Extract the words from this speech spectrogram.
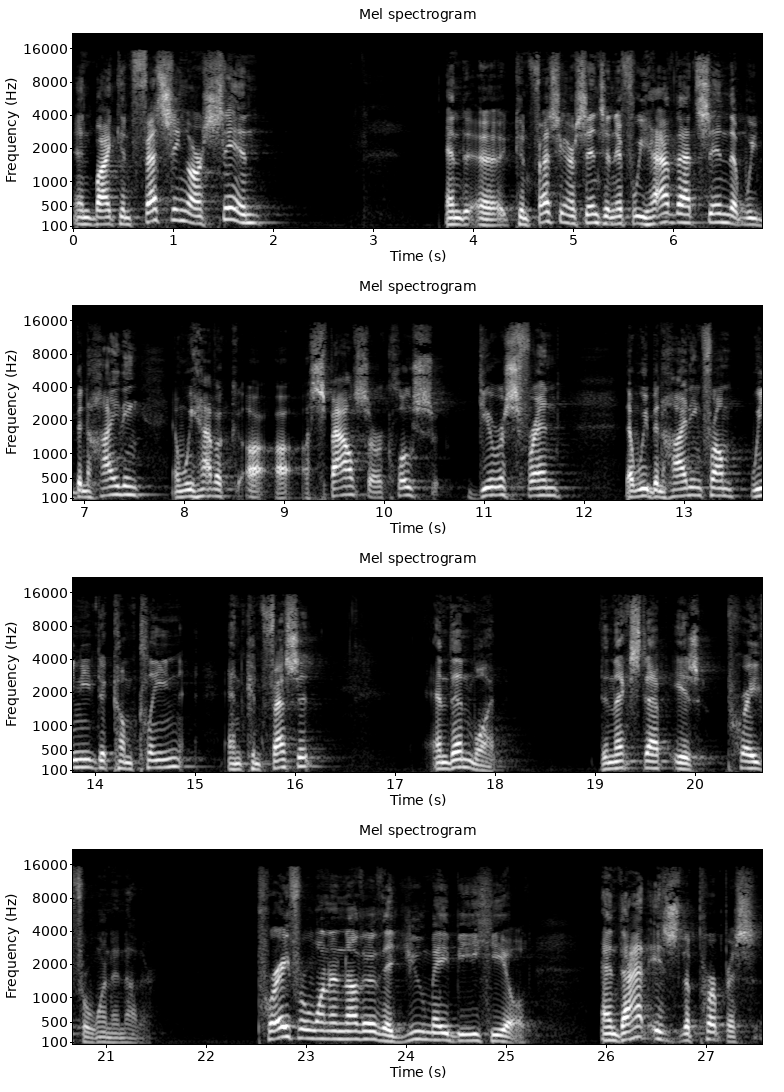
and by confessing our sin, and uh, confessing our sins, and if we have that sin that we've been hiding, and we have a, a, a spouse or a close, dearest friend that we've been hiding from, we need to come clean and confess it. And then what? The next step is pray for one another. Pray for one another that you may be healed. And that is the purpose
